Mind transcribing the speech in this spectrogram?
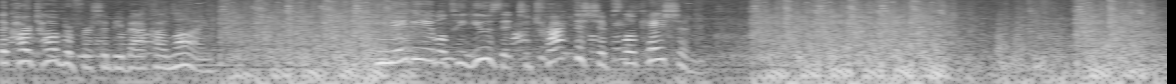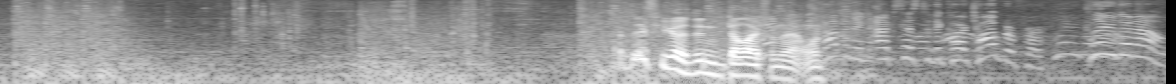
The cartographer should be back online. We may be able to use it to track the ship's location. As if you guys didn't die from that one. give the Covenant access to the cartographer. Clear them out.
